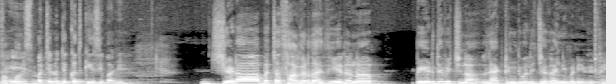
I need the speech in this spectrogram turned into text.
ਵਪਾਰ ਇਸ ਬੱਚੇ ਨੂੰ ਦਿੱਕਤ ਕੀ ਸੀ ਭਾਜੀ? ਜਿਹੜਾ ਬੱਚਾ ਸਾਗਰ ਦਾ ਸੀ ਇਹਦਾ ਨਾ ਪੇਟ ਦੇ ਵਿੱਚ ਨਾ ਲੈਟਰਿੰਗ ਦੀ ਵਾਲੀ ਜਗ੍ਹਾ ਹੀ ਨਹੀਂ ਬਣੀ ਦੀ ਸੀ।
